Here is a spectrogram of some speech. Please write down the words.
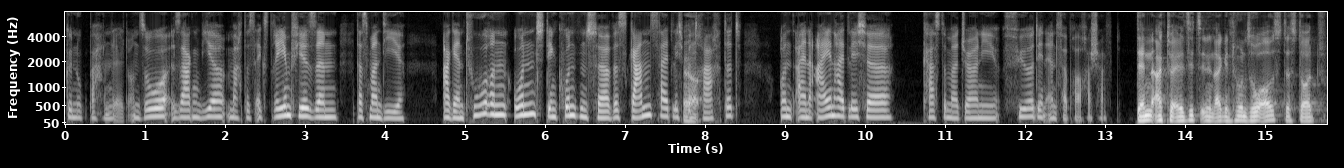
genug behandelt. Und so sagen wir, macht es extrem viel Sinn, dass man die Agenturen und den Kundenservice ganzheitlich ja. betrachtet und eine einheitliche Customer Journey für den Endverbraucher schafft. Denn aktuell sieht es in den Agenturen so aus, dass dort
